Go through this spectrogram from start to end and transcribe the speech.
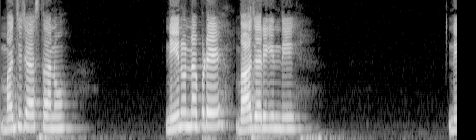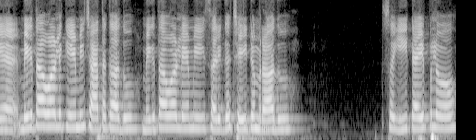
మంచి చేస్తాను. నేనున్నప్పుడే బాగా జరిగింది. నే మిగతా వాళ్ళకి ఏమీ చేత కాదు. మిగతా వాళ్ళు ఏమీ సరిగ్గా చేయటం రాదు. సో ఈ టైపులో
